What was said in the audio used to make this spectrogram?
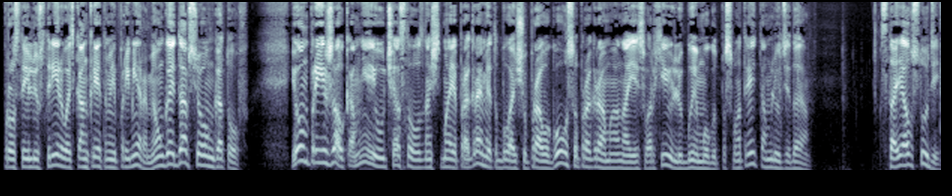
просто иллюстрировать конкретными примерами. Он говорит, да, все, он готов. И он приезжал ко мне и участвовал, значит, в моей программе. Это была еще «Право голоса» программа, она есть в архиве, любые могут посмотреть, там люди, да стоял в студии.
